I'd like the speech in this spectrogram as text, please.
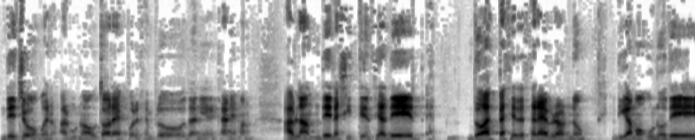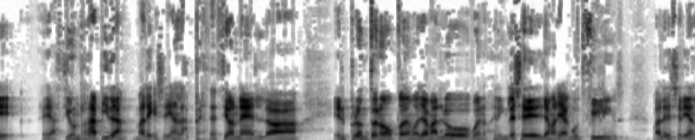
De hecho, bueno, algunos autores, por ejemplo Daniel Kahneman, hablan de la existencia de dos especies de cerebros, ¿no? Digamos, uno de eh, acción rápida, ¿vale? Que serían las percepciones, el pronto, ¿no? Podemos llamarlo, bueno, en inglés se llamaría good feelings, ¿vale? Serían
